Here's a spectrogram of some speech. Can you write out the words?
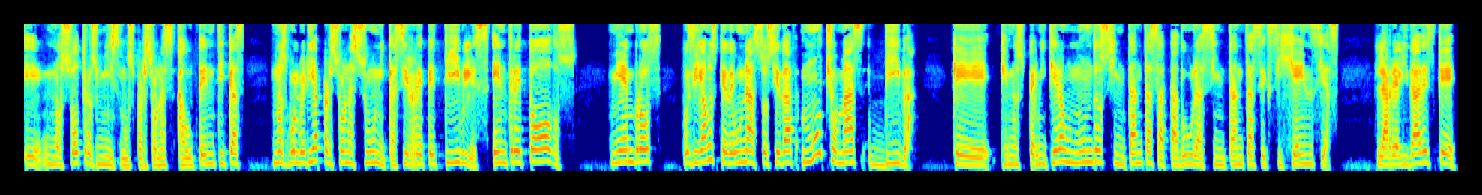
eh, nosotros mismos, personas auténticas, nos volvería personas únicas, irrepetibles, entre todos, miembros, pues digamos que de una sociedad mucho más viva, que, que nos permitiera un mundo sin tantas ataduras, sin tantas exigencias. La realidad es que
